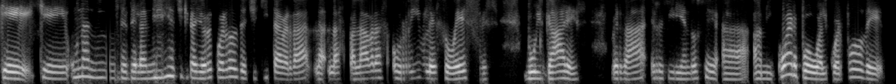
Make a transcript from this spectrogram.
que, que una niña, desde la niña chiquita, yo recuerdo desde chiquita, ¿verdad? las palabras horribles, oeces, vulgares, ¿verdad? Refiriéndose a, mi cuerpo o al cuerpo de,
